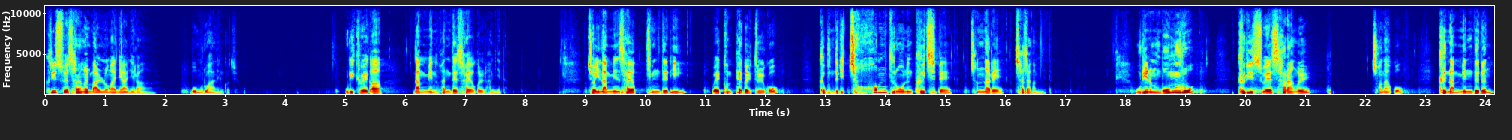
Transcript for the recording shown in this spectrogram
그리스도의 사랑을 말로만이 아니라 몸으로 아는 거죠. 우리 교회가 난민 환대 사역을 합니다. 저희 난민 사역 팀들이 웰컴팩을 들고 그분들이 처음 들어오는 그 집에 첫날에 찾아갑니다. 우리는 몸으로 그리스도의 사랑을 전하고 그 난민들은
